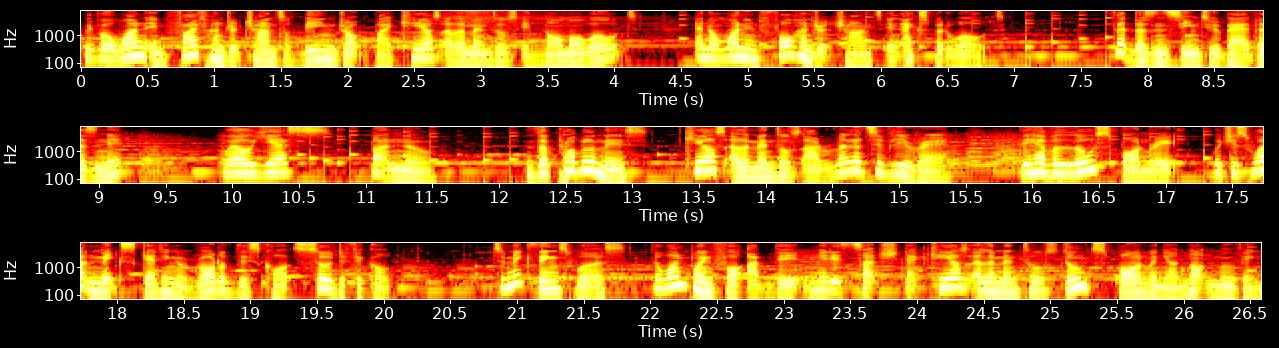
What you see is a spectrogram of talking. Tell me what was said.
with a 1 in 500 chance of being dropped by Chaos Elementals in normal world, and a 1 in 400 chance in expert world. That doesn't seem too bad, doesn't it? Well yes, but no. The problem is, Chaos Elementals are relatively rare. They have a low spawn rate, which is what makes getting a Rod of Discord so difficult. To make things worse, the 1.4 update made it such that Chaos Elementals don't spawn when you're not moving.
